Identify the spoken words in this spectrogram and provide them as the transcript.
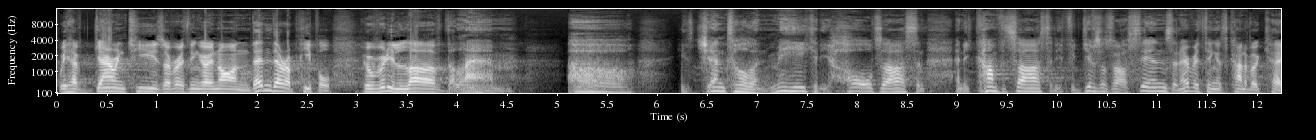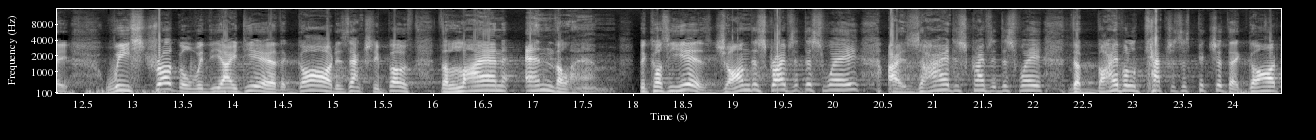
We have guarantees of everything going on. Then there are people who really love the lamb. Oh, He's gentle and meek, and He holds us, and, and He comforts us, and He forgives us our sins, and everything is kind of okay. We struggle with the idea that God is actually both the lion and the lamb. Because he is. John describes it this way. Isaiah describes it this way. The Bible captures this picture that God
